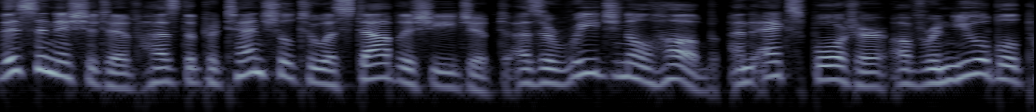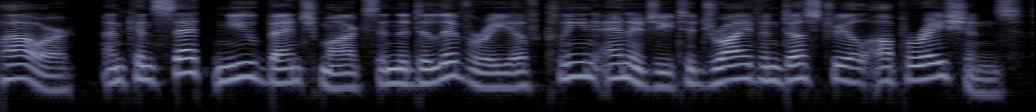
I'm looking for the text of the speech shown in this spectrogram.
This initiative has the potential to establish Egypt as a regional hub and exporter of renewable power and can set new benchmarks in the delivery of clean energy to drive industrial operations.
